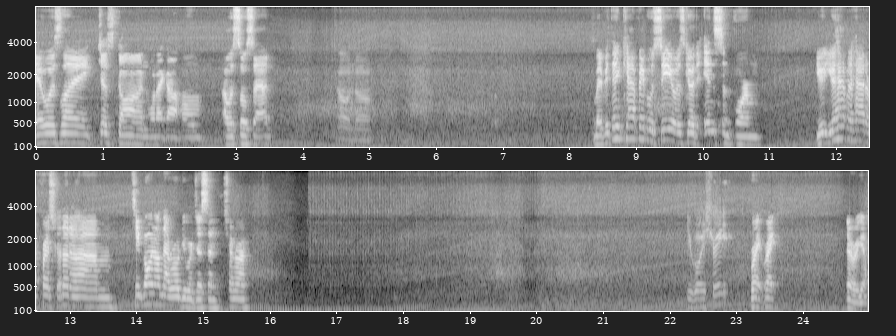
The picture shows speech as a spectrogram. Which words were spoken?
it was like just gone when I got home. I was so sad. Oh no. But if you think Cafe Bustelo is good instant form, you you haven't had a fresh. No, no, um, keep going on that road you were just in. Turn around. Going straight? Right, right. There we go.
